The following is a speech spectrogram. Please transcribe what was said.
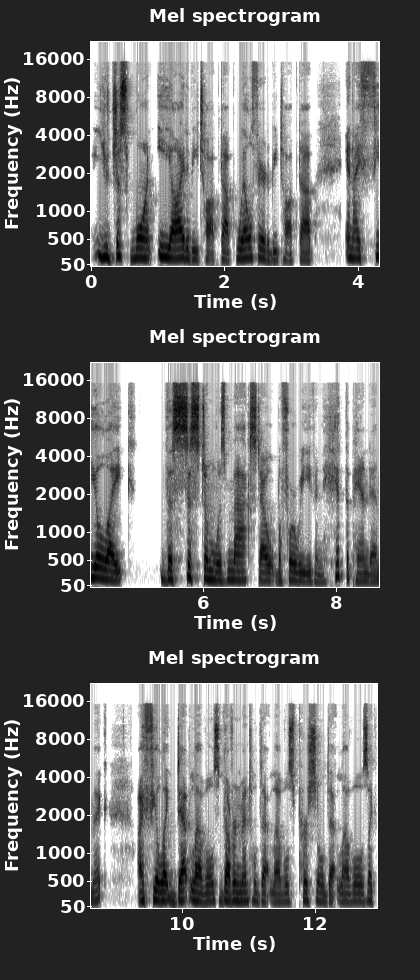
You just want EI to be topped up, welfare to be topped up, and I feel like the system was maxed out before we even hit the pandemic. I feel like debt levels, governmental debt levels, personal debt levels, like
